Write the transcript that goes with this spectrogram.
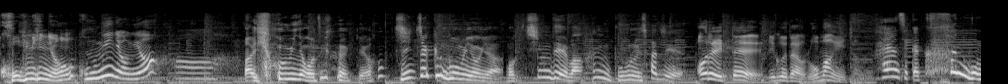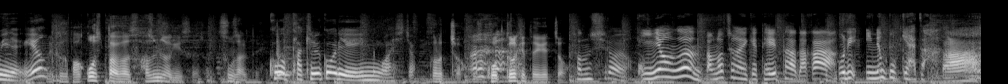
고민형? 고민형이요? 아, 아, 이 고민형 어떻게 생각해요? 진짜 큰 고민형이야. 막 침대에 막 한 부분을 차지해. 어릴 때 이거에 대한 로망이 있잖아요. 하얀 색깔 큰 고민형이요? 근데 그거 받고 싶다 해서 사준 적이 있어요. 저는 스무 살 때. 그거 다 길거리에 있는 거 아시죠? 그렇죠. 곧 그렇게 되겠죠. 저는 싫어요. 인형은 남자친구랑 이렇게 데이트하다가 우리 인형 뽑기 하자. 아,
